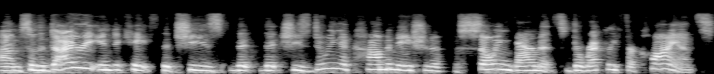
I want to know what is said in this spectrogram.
Um, so the diary indicates that she's that, that she's doing a combination of sewing garments directly for clients,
